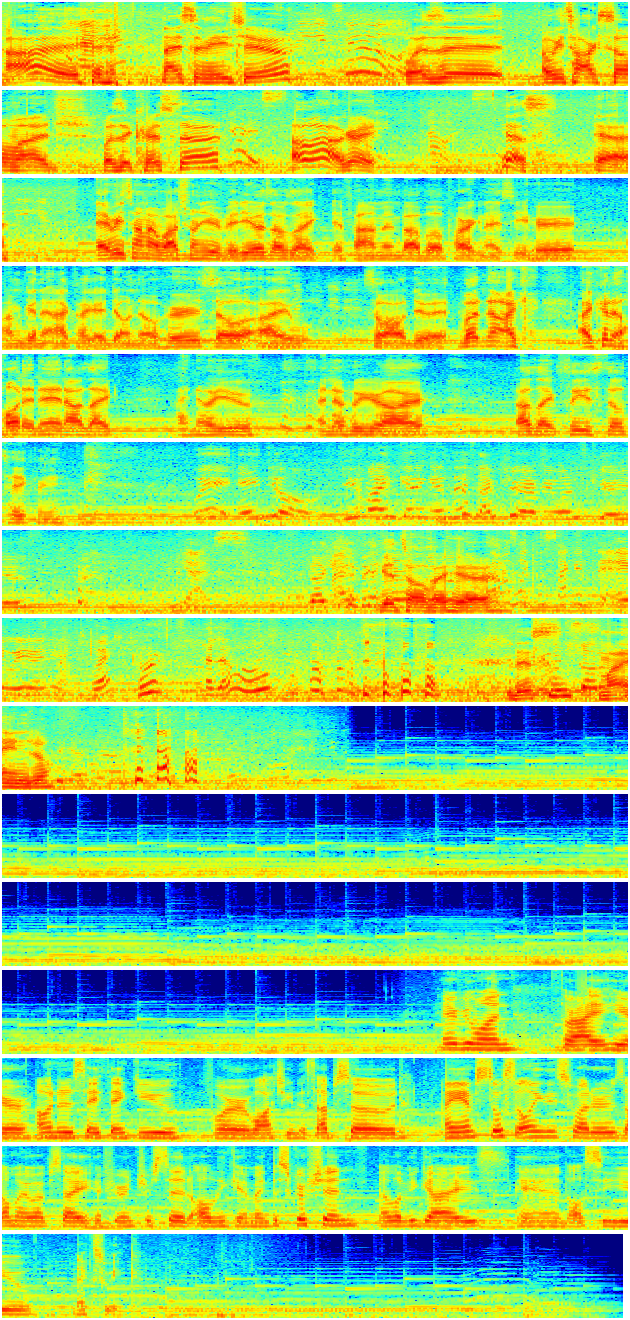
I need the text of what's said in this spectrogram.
Hi. Hi. nice to meet you. You too. Was it? Oh, we talked so much. Was it Krista? Yes. Oh wow, great. Alex. Yes. Yeah. Every time I watch one of your videos, I was like, if I'm in Balboa Park and I see her, I'm gonna act like I don't know her. So I, so I'll do it. But no, I, c- I couldn't hold it in. I was like, I know you. I know who you are. I was like, please still take me. Wait, Angel, do you mind getting in this? I'm sure everyone's curious. Yes. Like, the Get camera- over here. That was like the second thing. Hey, wait, wait, wait. What? Come here. Hello. This, is my angel. Everyone, Thoraya here. I wanted to say thank you for watching this episode. I am still selling these sweaters on my website. If you're interested, I'll link it in my description. I love you guys, and I'll see you next week.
